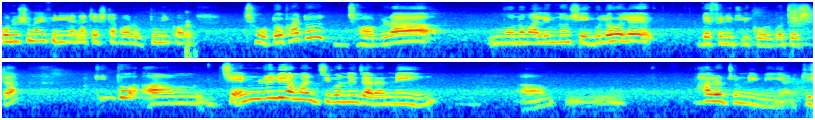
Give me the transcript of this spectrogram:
কোনো সময় ফিরিয়ে আনার চেষ্টা করো? তুমি করো। ছোটোখাটো ঝগড়া, মনোমালিন্য সেগুলো হলে ডেফিনেটলি করব চেষ্টা। কিন্তু জেনারেলি আমার জীবনে যারা নেই ভালোর জন্যই নেই আর কি।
